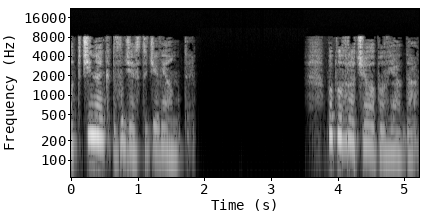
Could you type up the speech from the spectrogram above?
Odcinek dwudziesty dziewiąty Po powrocie opowiada.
